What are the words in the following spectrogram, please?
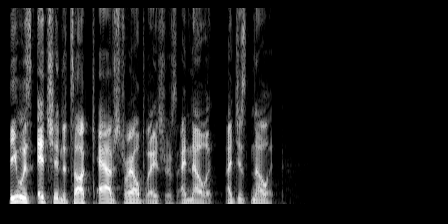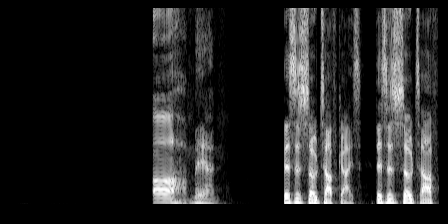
He was itching to talk Cavs Trailblazers. I know it. I just know it. Oh, man. This is so tough, guys. This is so tough,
